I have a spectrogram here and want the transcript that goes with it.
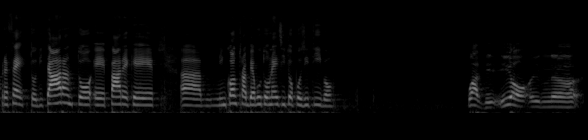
prefetto di Taranto e pare che eh, l'incontro abbia avuto un esito positivo. Guardi, io in uh, eh,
